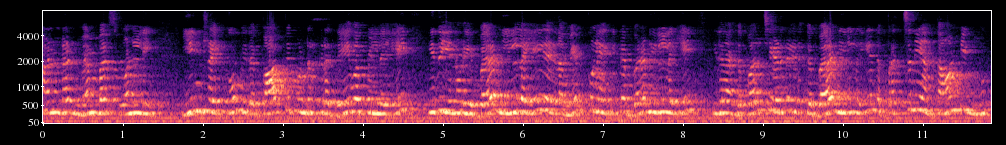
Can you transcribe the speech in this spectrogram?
ஹண்ட்ரட் மெம்பர்ஸ் ஒன்லி இன்றைக்கும் இதை பார்த்து கொண்டிருக்கிற தேவ பிள்ளையே இது என்னுடைய பலன் இல்லையே இதை நான் மேற்கொள்ள என்கிட்ட பலன் இல்லையே இதை அந்த பரிட்சை பரீட்சை எடுத்து எனக்கு பலன் இல்லையே இந்த பிரச்சனையை தாண்டி மு-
